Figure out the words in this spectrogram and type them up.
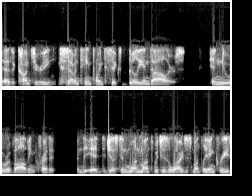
as a country seventeen point six billion dollars in new revolving credit, it, just in one month, which is the largest monthly increase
